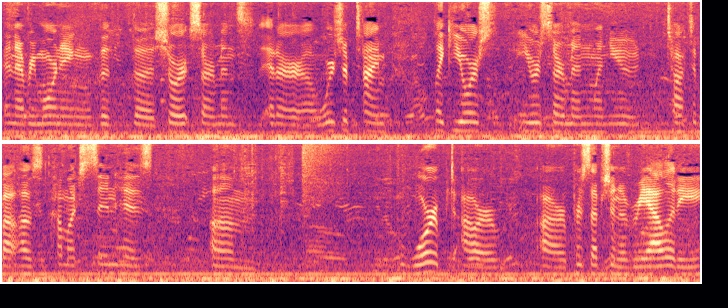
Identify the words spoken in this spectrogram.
and every morning, the the short sermons at our uh, worship time, like your your sermon when you talked about how how much sin has um, warped our our perception of reality.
